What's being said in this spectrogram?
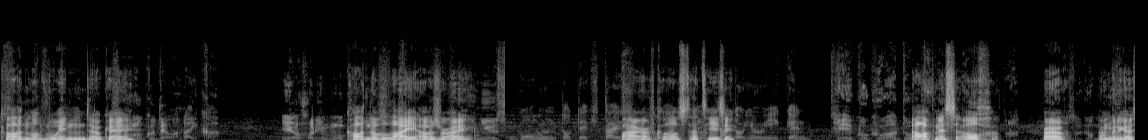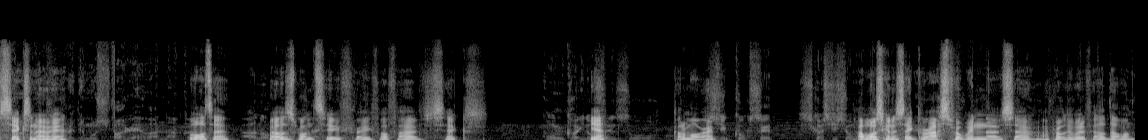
Cardinal of wind, okay. Cardinal of light, I was right. Fire, of course, that's easy. Darkness, oh, bro, I'm gonna go 6 and 0 here. Water, well, was one, two, three, four, five, six. Yeah, got them all right. I was going to say grass for win though, so I probably would have failed that one.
